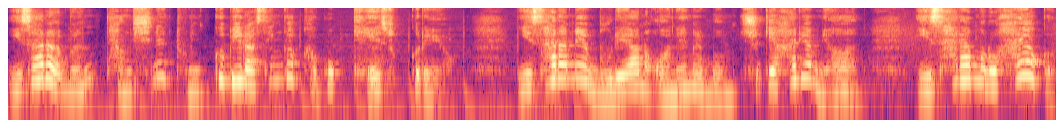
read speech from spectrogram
이 사람은 당신의 동급이라 생각하고 계속 그래요. 이 사람의 무례한 언행을 멈추게 하려면 이 사람으로 하여금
